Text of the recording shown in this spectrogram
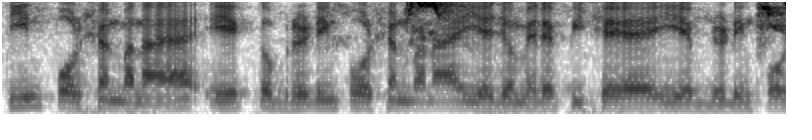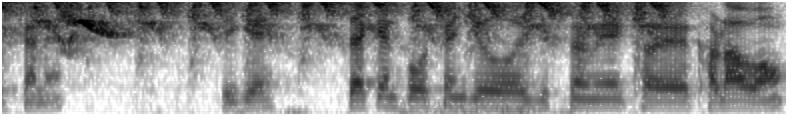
तीन पोर्शन बनाया है। एक तो ब्रीडिंग पोर्शन बनाया, ये जो मेरे पीछे है, ये ब्रीडिंग पोर्शन है। ठीक है? सेकेंड पोर्शन जो जिसमें मैं खड़ा हुआ हूँ,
